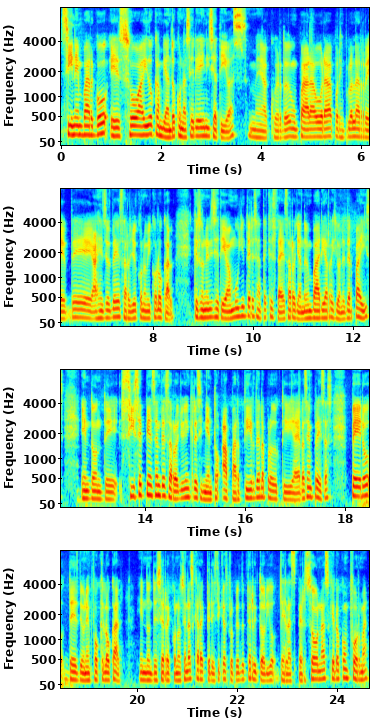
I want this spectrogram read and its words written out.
Sin embargo, eso ha ido cambiando con una serie de iniciativas. Me acuerdo de un par ahora, por ejemplo, la red de agencias de desarrollo económico local, que es una iniciativa muy interesante que se está desarrollando en varias regiones del país, en donde sí se piensa en desarrollo y en crecimiento a partir de la productividad de las empresas, pero desde un enfoque local en donde se reconocen las características propias del territorio de las personas que lo conforman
